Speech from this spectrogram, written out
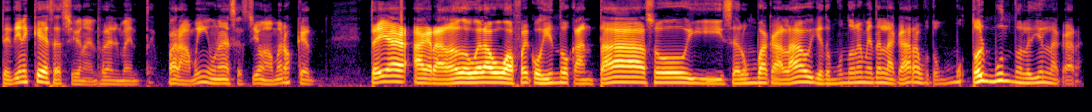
te tienes que decepcionar realmente. Para mí una decepción a menos que haya agradado ver a Boba Fett cogiendo cantazos y ser un bacalao y que todo el mundo le meta en la cara, todo, todo el mundo le dio en la cara.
